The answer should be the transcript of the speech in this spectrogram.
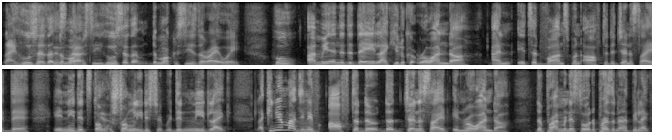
Like who says that There's that. democracy? Who says that democracy is the right way? Who? I mean, end of the day, like you look at Rwanda and its advancement after the genocide there, it needed strong, Yeah. strong leadership. It didn't need like like. Can you imagine if mm. after the the genocide in Rwanda, the prime minister or the president had been like,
